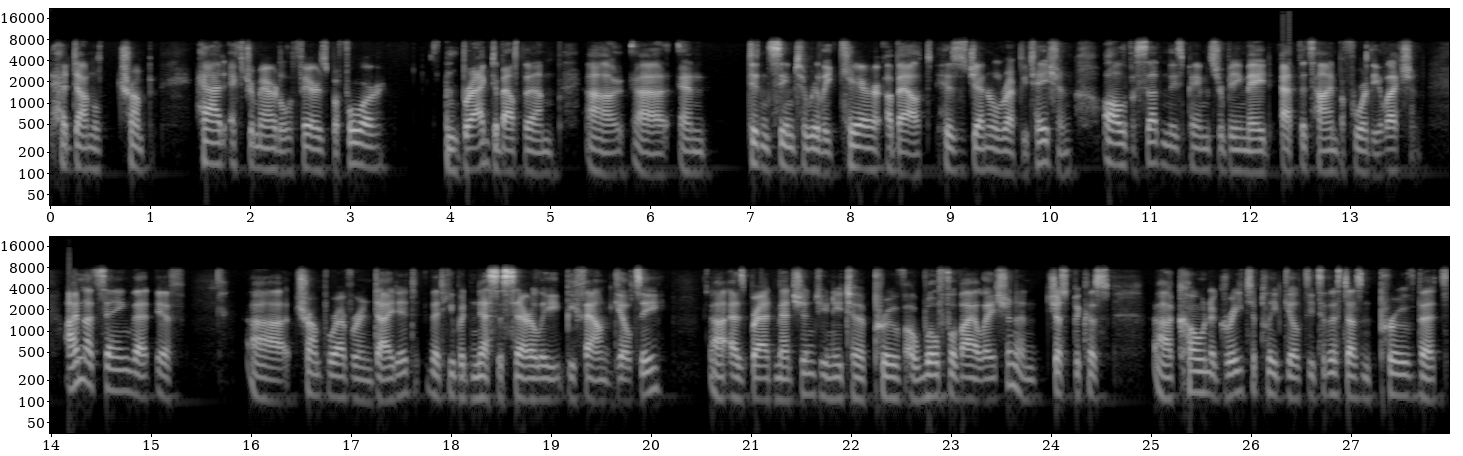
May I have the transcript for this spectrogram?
had Donald Trump had extramarital affairs before and bragged about them uh, uh, and didn't seem to really care about his general reputation, all of a sudden these payments are being made at the time before the election. I'm not saying that if uh, Trump were ever indicted, that he would necessarily be found guilty. Uh, as Brad mentioned, you need to prove a willful violation, and just because uh, Cohen agreed to plead guilty to this doesn't prove that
